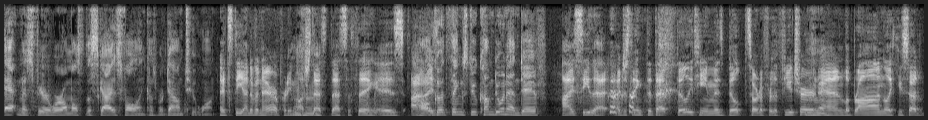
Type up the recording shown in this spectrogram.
atmosphere where almost the sky is falling because we're down 2 1. It's the end of an era, pretty much. Mm-hmm. That's that's the thing. Is I, All good things do come to an end, Dave. I see that. I just think that that Philly team is built sort of for the future, mm-hmm. and LeBron, like you said,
